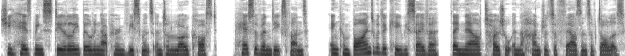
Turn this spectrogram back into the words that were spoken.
she has been steadily building up her investments into low cost, passive index funds, and combined with her KiwiSaver, they now total in the hundreds of thousands of dollars.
